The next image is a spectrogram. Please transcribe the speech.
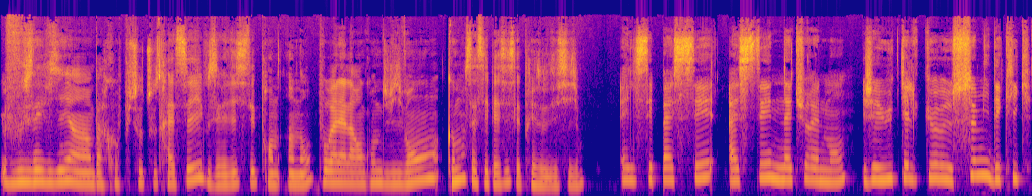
Vous aviez un parcours plutôt tout tracé, vous avez décidé de prendre un an pour aller à la rencontre du vivant. Comment ça s'est passé cette prise de décision? Elle s'est passée assez naturellement. J'ai eu quelques semi-déclics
